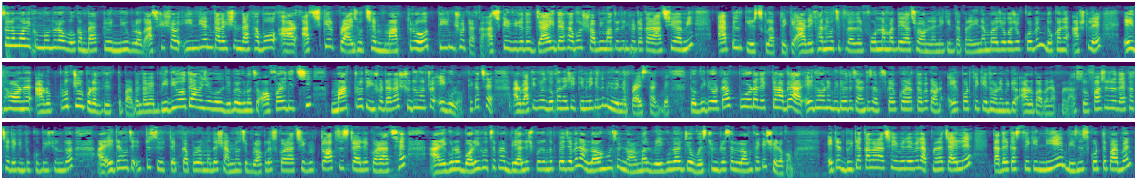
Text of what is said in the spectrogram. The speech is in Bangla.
আসসালামু আলাইকুম বন্ধুরা welcome back to a new blog আজকে সব ইন্ডিয়ান কালেকশন দেখাবো, আর আজকের প্রাইস হচ্ছে মাত্র তিনশো টাকা। আজকের ভিডিওতে যাই দেখাবো, সবই মাত্র তিনশো টাকার আছে আমি অ্যাপেল কিডস ক্লাব থেকে। আর এখানে হচ্ছে তাদের ফোন নাম্বার দেওয়া আছে অনলাইনে কিন্তু আপনারা এই নাম্বারে যোগাযোগ করবেন। দোকানে আসলে এই ধরনের আরও প্রচুর প্রোডাক্ট দেখতে পারবেন। তবে ভিডিওতে আমি যেগুলো দিব, এগুলো হচ্ছে অফারে দিচ্ছি মাত্র তিনশো টাকা, শুধুমাত্র এগুলো, ঠিক আছে? আর বাকিগুলো দোকানে এসে কিনলে কিন্তু বিভিন্ন প্রাইস থাকবে। তো ভিডিওটা পুরোটা দেখতে হবে, আর এই ধরনের ভিডিওতে চ্যানেলটি সাবস্ক্রাইব করে রাখতে হবে, কারণ এরপর থেকে এই ধরনের ভিডিও আরও পাবেন আপনারা। সো ফার্স্ট এটা দেখাচ্ছে, এটা কিন্তু খুবই সুন্দর। আর এটা হচ্ছে একটু সিল্ক টাইপ কাপড়ের মধ্যে, সামনে হচ্ছে ব্রকলেস করা আছে, এগুলো টপস স্টাইলে করা আছে। আর এগুলোর বডি হচ্ছে আপনার বিয়াল্লিশ পর্যন্ত পেয়ে যাবেন, আর লং হচ্ছে নর্মাল রেগুলার যে ওয়েস্টার্ন ড্রেসের লং থাকে সেরকম। এটার দুইটা কালার আছে এভেলেবেল আপনারা চাইলে তাদের কাছ থেকে নিয়ে বিজনেস করতে পারবেন।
